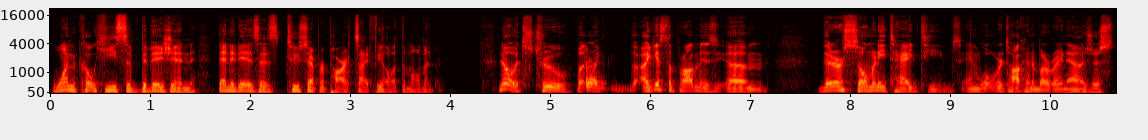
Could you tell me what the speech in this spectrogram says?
one cohesive division than it is as two separate parts. I feel at the moment. No, it's true, but like I guess the problem is um, there are so many tag teams, and what we're talking about right now is just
